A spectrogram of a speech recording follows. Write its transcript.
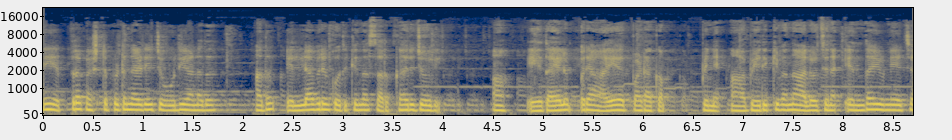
നീ എത്ര കഷ്ടപ്പെട്ട് നേടിയ ജോലിയാണത്? അതും എല്ലാവരും കൊതിക്കുന്ന സർക്കാർ ജോലി. ആ ഏതായാലും ഒരു ആയ ഏർപ്പാടാക്കാം. പിന്നെ ആബേരിക്ക് വന്ന ആലോചന എന്താ ഉണ്ണിയച്ച?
